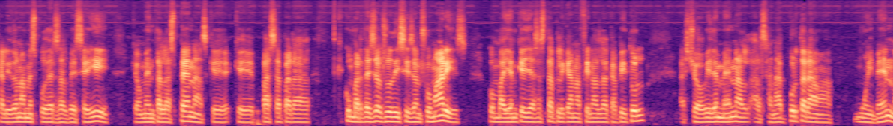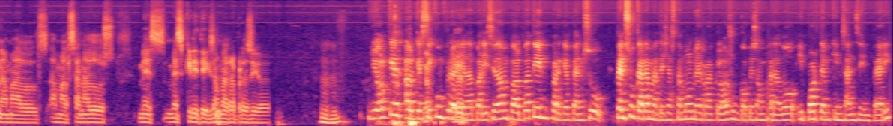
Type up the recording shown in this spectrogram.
que li dona més poders al BCI, que augmenta les penes, que, que passa per a, que converteix els judicis en sumaris, com veiem que ja s'està aplicant al final del capítol, això, evidentment, el, el Senat portarà moviment amb els, amb els senadors més, més crítics amb la repressió. Mhm. Jo el que, el que sí compraria l'aparició d'en Palpatine, perquè penso, penso que ara mateix està molt més reclòs un cop és emperador i portem 15 anys d'imperi,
